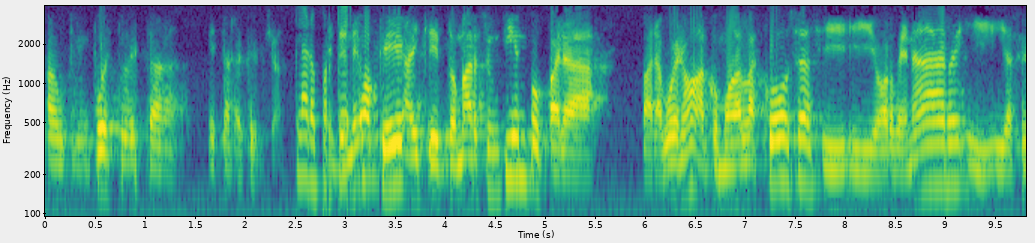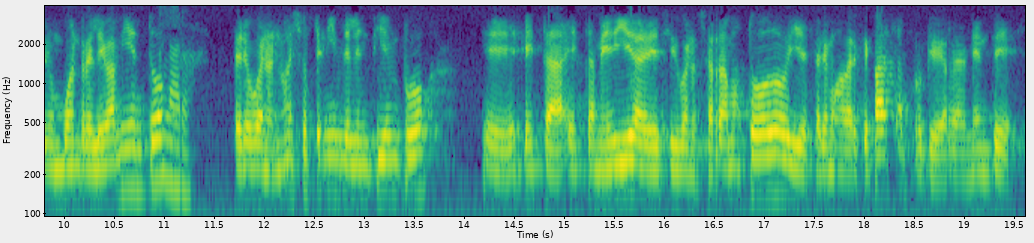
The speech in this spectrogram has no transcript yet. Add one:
autoimpuesto esta esta restricción. Claro, porque entendemos que hay que tomarse un tiempo para para bueno acomodar las cosas y, ordenar y, hacer un buen relevamiento. Claro. Pero bueno, no es sostenible en el tiempo eh, esta esta medida de decir bueno cerramos todo y esperemos a ver qué pasa porque realmente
